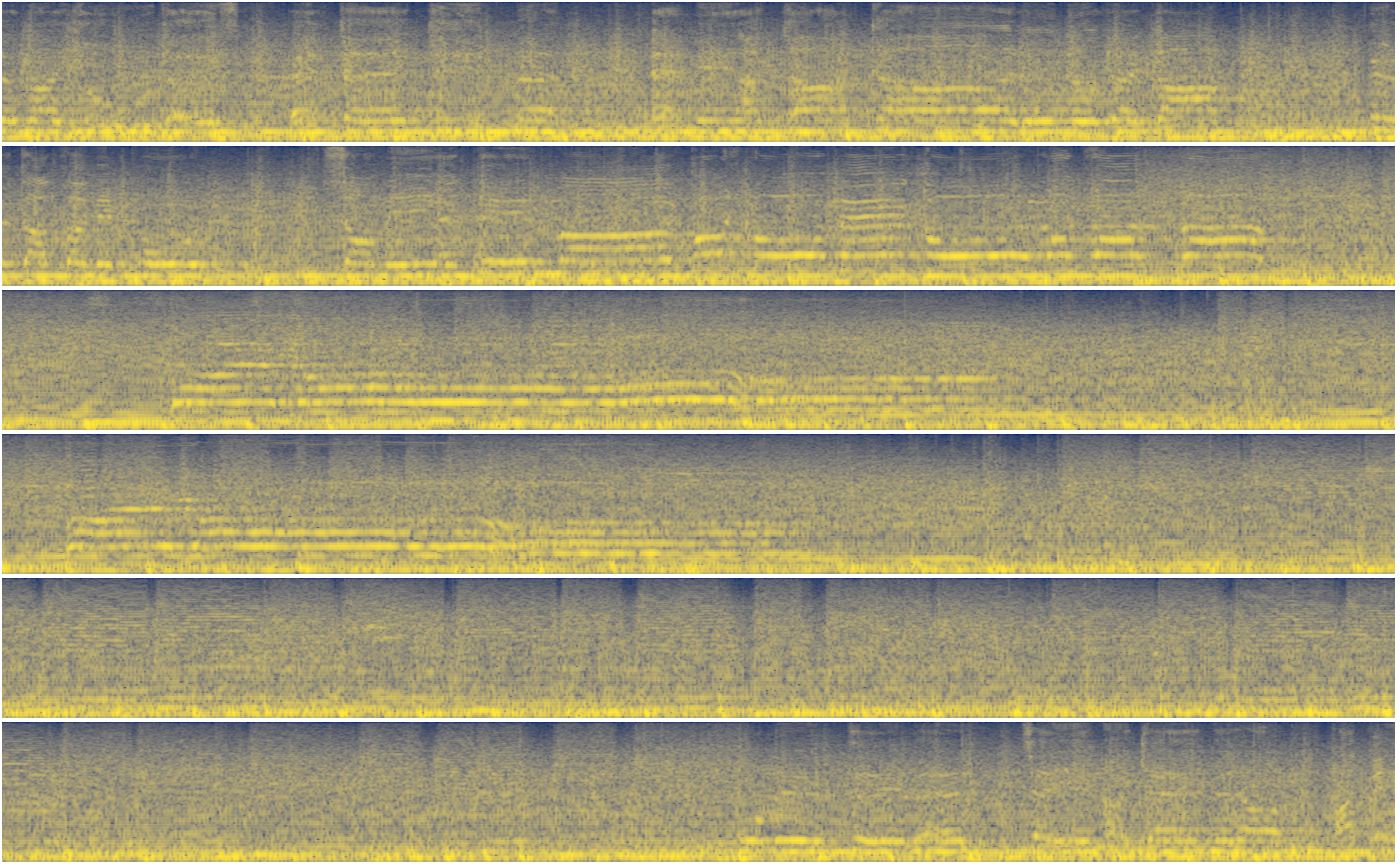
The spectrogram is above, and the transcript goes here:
sina jordens Och mitt i väl säger nakennerna att vi snart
